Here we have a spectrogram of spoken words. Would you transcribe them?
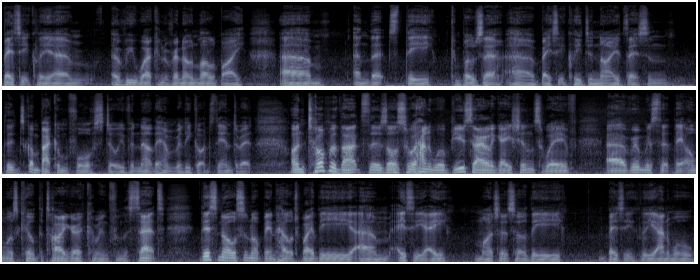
basically um, a reworking of Renault Lullaby, um, and that the composer uh, basically denied this and it's gone back and forth still. Even now, they haven't really got to the end of it. On top of that, there's also animal abuse allegations with uh, rumors that they almost killed the tiger coming from the set. This also not being helped by the um, ACA monitor, so the basically the animal,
